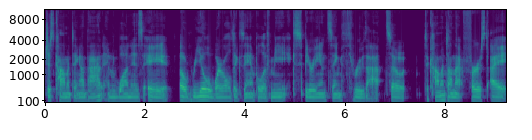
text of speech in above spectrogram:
just commenting on that and one is a a real world example of me experiencing through that. So to comment on that first, I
